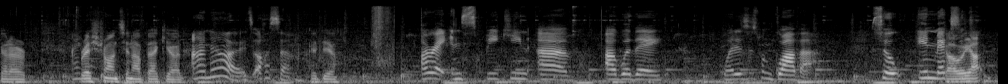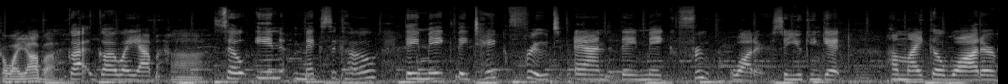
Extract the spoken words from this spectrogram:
got our I know. restaurants in our backyard. I know it's awesome. Good deal. All right, and speaking of agua de, what is this one? Guava. So in Mexico, Guaya- Guayaba. Gu- guayaba. Ah, So in Mexico, they make they take fruit and they make fruit water. So you can get Jamaica water,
